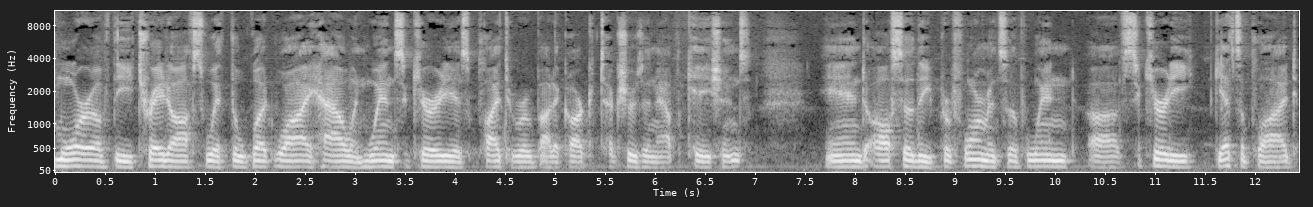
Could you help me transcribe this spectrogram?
More of the trade offs with the what, why, how, and when security is applied to robotic architectures and applications, and also the performance of when uh, security gets applied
